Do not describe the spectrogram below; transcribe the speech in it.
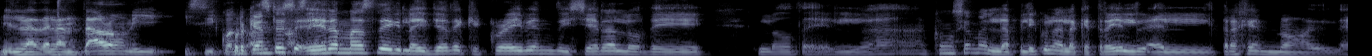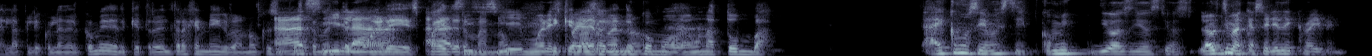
Y la adelantaron y, y sí. Porque antes era más de la idea de que Craven hiciera lo de. Lo de la. ¿Cómo se llama? La película en la que trae el, traje. No, en la película en el cómic en el que trae el traje negro, ¿no? Que ah, supuestamente muere ah, Spider-Man, ¿no? Muere y que va saliendo como de una tumba. Ay, ¿cómo se llama este cómic? Dios, Dios, Dios. La última cacería de Craven.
